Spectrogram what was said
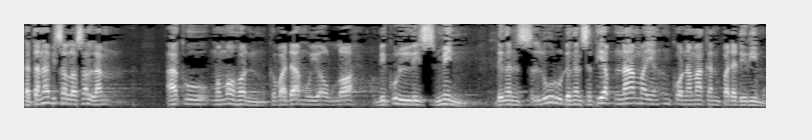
Kata Nabi sallallahu alaihi wasallam, aku memohon kepadamu ya Allah bikulli ismin dengan seluruh dengan setiap nama yang engkau namakan pada dirimu.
